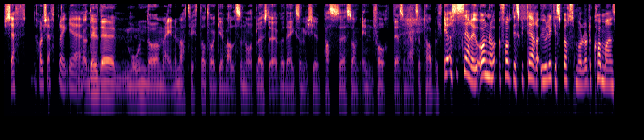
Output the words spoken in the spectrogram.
kjeft, hold kjeft på deg. eh. Ja, det er jo det Moen da mener med at Twitter-toget valser nådeløst over deg som ikke passer som innenfor det som er akseptabelt. Ja, og så ser jeg jo òg når folk diskuterer ulike spørsmål, og det kommer en,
